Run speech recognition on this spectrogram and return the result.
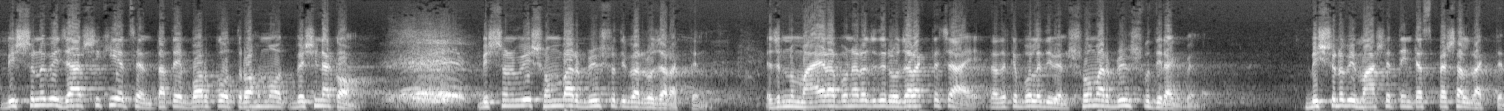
বিশ্বনবী যা শিখিয়েছেন, তাতে বরকত, রহমত বেশি না কম? বিশ্বনবী সোমবার বৃহস্পতিবার রোজা রাখতেন। এজন্য মায়েরা, বোনেরা যদি রোজা রাখতে চায়, তাদেরকে বলে দিবেন, সোম আর বৃহস্পতি রাখবেন। বিশ্বনবী মাসে তিনটা স্পেশাল রাখতেন।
